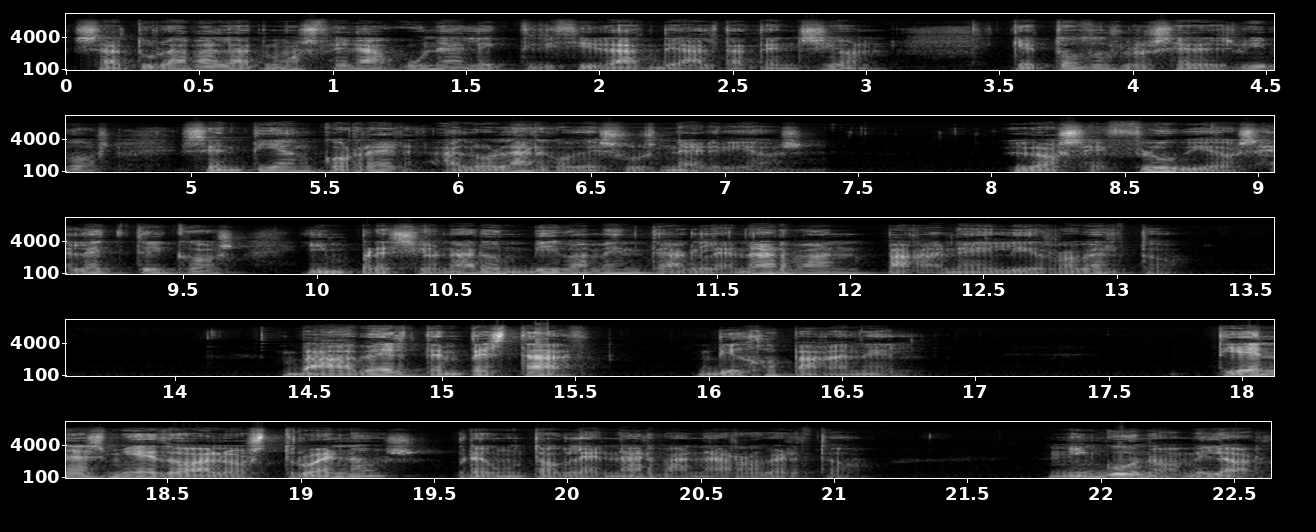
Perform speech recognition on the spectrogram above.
Saturaba la atmósfera una electricidad de alta tensión, que todos los seres vivos sentían correr a lo largo de sus nervios. Los efluvios eléctricos impresionaron vivamente a Glenarvan, Paganel y Roberto. Va a haber tempestad, dijo Paganel. ¿Tienes miedo a los truenos? preguntó Glenarvan a Roberto. Ninguno, milord,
